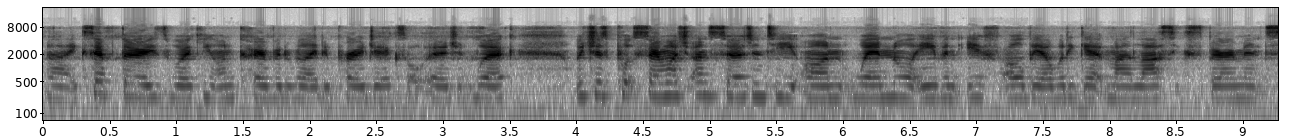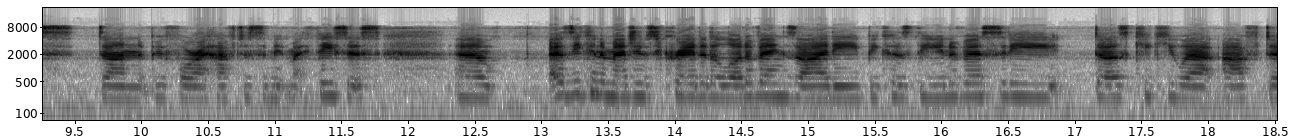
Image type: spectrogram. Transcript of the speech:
uh, except those working on COVID related projects or urgent work, which has put so much uncertainty on when or even if I'll be able to get my last experiments done before I have to submit my thesis. Um, as you can imagine, it's created a lot of anxiety because the university does kick you out after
